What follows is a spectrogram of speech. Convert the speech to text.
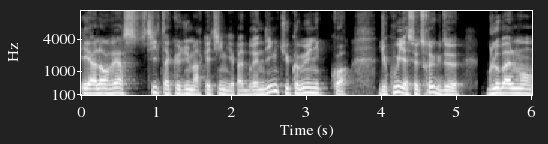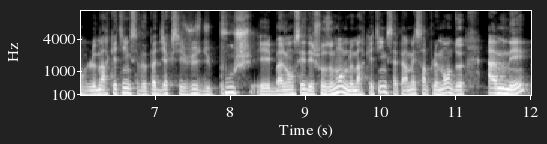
Et à l'inverse, si tu as que du marketing et pas de branding, tu communiques quoi? Du coup, il y a ce truc de globalement, le marketing, ça veut pas dire que c'est juste du push et balancer des choses au monde. Le marketing, ça permet simplement de amener,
